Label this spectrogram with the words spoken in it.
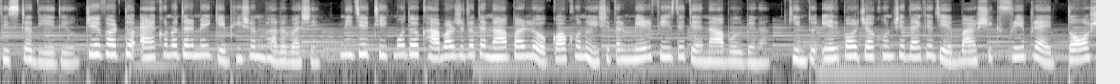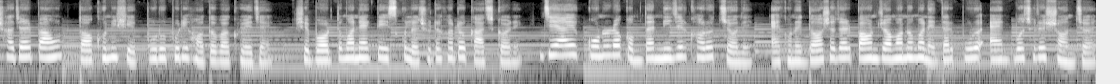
ফিসটা দিয়ে দিও। ট্রেভার তো এখনও তার মেয়েকে ভীষণ ভালোবাসে। নিজের ঠিকমতো খাবার জোটাতে না পারলেও কখনোই সে তার মেয়ের ফিস দিতে না বলবে না। কিন্তু এরপর যখন সে দেখে যে বার্ষিক ফ্রি প্রায় দশ হাজার পাউন্ড তখনই সে পুরোপুরি হতবাক হয়ে যায়। সে বর্তমানে একটা স্কুলে ছোটখাটো কাজ করে। যে আয়ে কোনো রকম তার নিজের খরচ চলে। এখন এই দশ হাজার পাউন্ড জমানো মানে তার পুরো এক বছরের সঞ্চয়।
